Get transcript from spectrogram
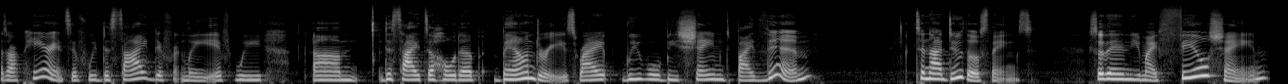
as our parents, if we decide differently, if we um, decide to hold up boundaries, right? We will be shamed by them to not do those things. So then you might feel shame,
